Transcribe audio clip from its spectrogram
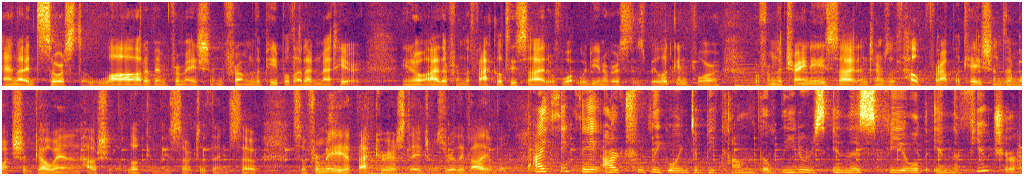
and I'd sourced a lot of information from the people that I'd met here. You know, either from the faculty side of what would universities be looking for, or from the trainee side in terms of help for applications and what should go in and how should it look and these sorts of things. So, so for me at that career stage, it was really valuable. I think they are truly going to become the leaders in this field in the future,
